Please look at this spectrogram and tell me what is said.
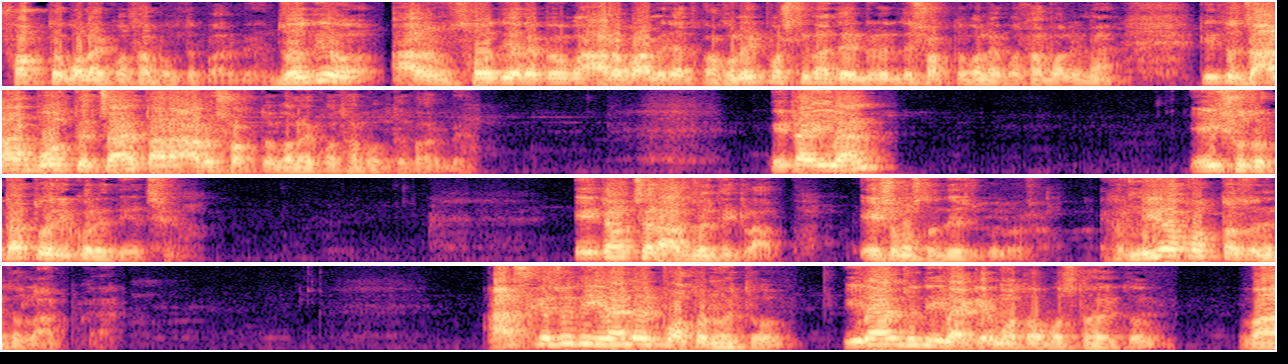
শক্ত গলায় কথা বলতে পারবে। যদিও আর সৌদি আরব এবং আরব আমিরাত কখনোই পশ্চিমাদের বিরুদ্ধে শক্ত গলায় কথা বলে না, কিন্তু যারা বলতে চায় তারা আরও শক্ত গলায় কথা বলতে পারবে। এটা ইরান এই সুযোগটা তৈরি করে দিয়েছে। এটা হচ্ছে রাজনৈতিক লাভ, এই সমস্ত দেশগুলোর। এখন নিরাপত্তাজনিত লাভ কার? আজকে যদি ইরানের পতন হতো ইরান যদি ইরাকের মতো অবস্থা হতো বা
